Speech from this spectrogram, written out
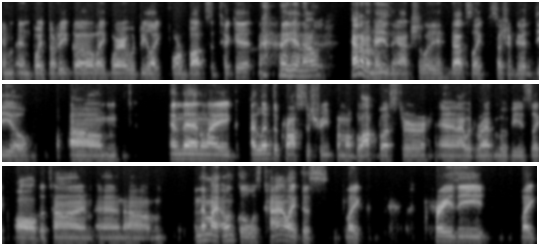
in in Puerto Rico, like where it would be like four bucks a ticket. You know, Yeah. kind of amazing actually. That's like such a good deal. Um, and then like I lived across the street from a blockbuster and I would rent movies like all the time. And um and then my uncle was kind of like this like crazy like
